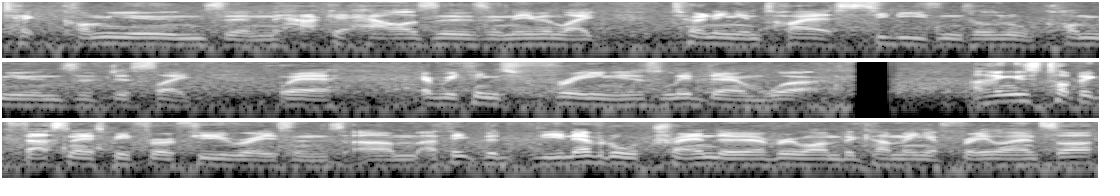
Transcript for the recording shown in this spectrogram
tech communes and hacker houses and even like turning entire cities into little communes of just like where everything's free and you just live there and work. I think this topic fascinates me for a few reasons. Um, I think that the inevitable trend of everyone becoming a freelancer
